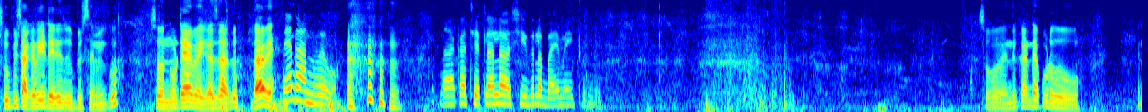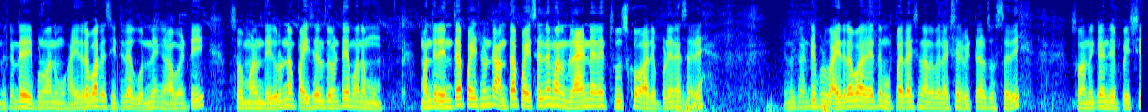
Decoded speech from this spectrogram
చూపిస్తా అక్కడికి ఇటు వెళ్ళి చూపిస్తాను మీకు. సో నూట యాభై గజాలు. దావే? నేను రాను నాకు ఆ చెట్లలో శీదుల భయం అవుతుంది. సో ఎందుకంటే అప్పుడు ఎందుకంటే ఇప్పుడు మనం హైదరాబాద్ సిటీలో కొనలేం కాబట్టి సో మన దగ్గర ఉన్న పైసలతో ఉంటే మనము మన దగ్గర ఎంత పైసలు ఉంటే అంత పైసలనే మనం ల్యాండ్ అనేది చూసుకోవాలి ఎప్పుడైనా సరే. ఎందుకంటే ఇప్పుడు హైదరాబాద్ అయితే ముప్పై లక్షలు నలభై లక్షలు పెట్టాల్సి వస్తుంది. సో అందుకని చెప్పేసి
